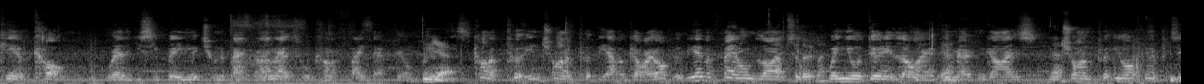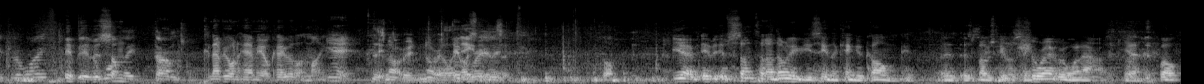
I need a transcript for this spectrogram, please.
King of Kong, where you see Billy Mitchell in the background. I know it's all kind of fake that film, but Yes. it's kind of putting, trying to put the other guy off. Have you ever found like Absolutely. when you're doing it live, the American guys Yeah. try and put you off in a particular way? It- it was what some- they've done. Can everyone hear me okay with that on mic? Yeah. there's not really, not really It was- needed, is it? Go. Yeah, it, it was something. I don't know if you've seen the King of Kong, as, as most people I'm see. sure everyone has. Yeah. Well,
